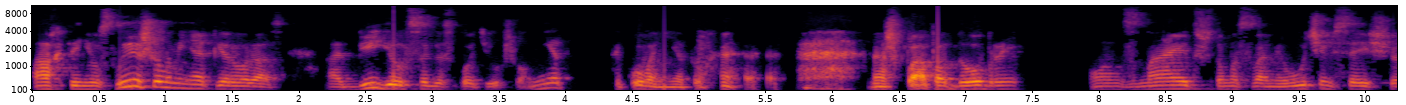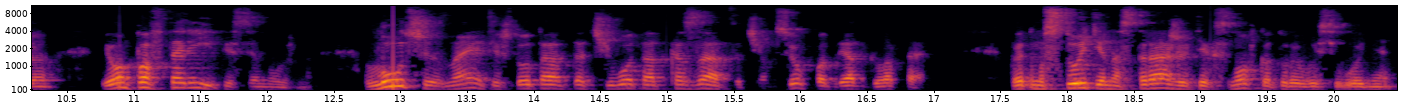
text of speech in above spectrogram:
Ах, ты не услышал меня первый раз, обиделся Господь и ушел. Нет, такого нету. Наш папа добрый, он знает, что мы с вами учимся еще, и он повторит, если нужно. Лучше, знаете, что-то от, от чего-то отказаться, чем все подряд глотать. Поэтому стойте на страже тех снов, которые вы сегодня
